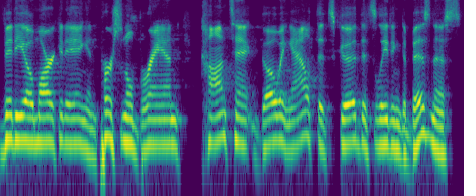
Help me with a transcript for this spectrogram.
video marketing and personal brand content going out that's good, that's leading to business,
